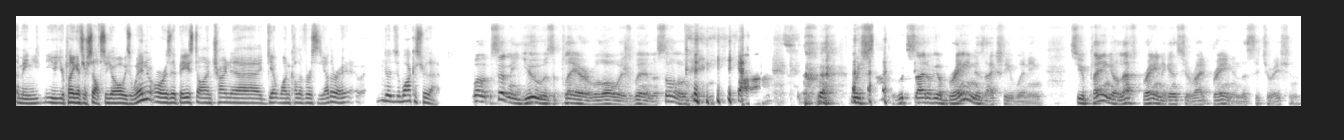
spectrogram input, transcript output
I mean, you, are playing against yourself, so you always win, or is it based on trying to get one color versus the other? Just walk us through that. Well, certainly you as a player will always win a solo game. which side, which side of your brain is actually winning? So you're playing your left brain against your right brain in this situation.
